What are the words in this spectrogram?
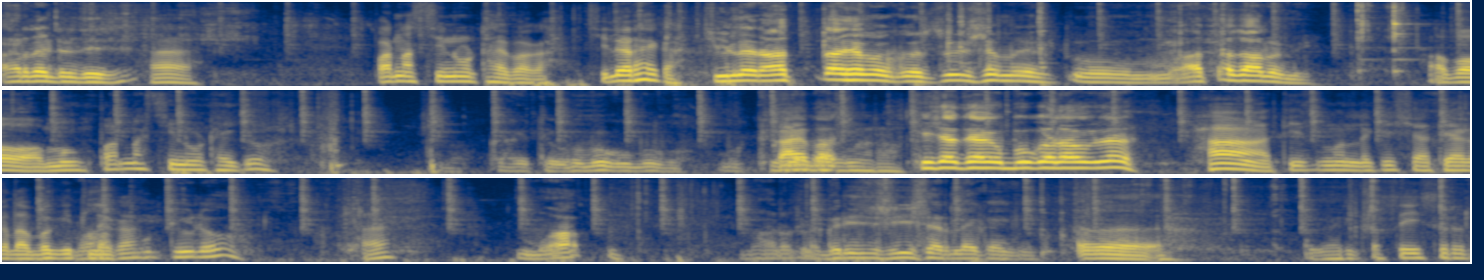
अर्धा लिटर द्यायचे हा. पन्नासची नोट आहे बघा. चिल्लर आहे का? चिल्लर आत्ता हे बघ तुझ्या समोर तू आत्ताच आलो मी. बाबा मग पन्नासची नोट आहे की हो. काय ते बघू बघू बघू. काय बघणार आहोत? खिशात त्या बुका लावू ना हा तीच म्हणलं की एकदा बघितलं का? ठेवलं हो? हा? माप? मला वाटलं घरी जशी विसरलाय काय की. अं, घरी कसं इसरल?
